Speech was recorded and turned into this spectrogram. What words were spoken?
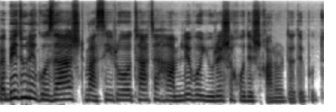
و بدون گذشت مسیح رو تحت حمله و یورش خودش قرار داده بود.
